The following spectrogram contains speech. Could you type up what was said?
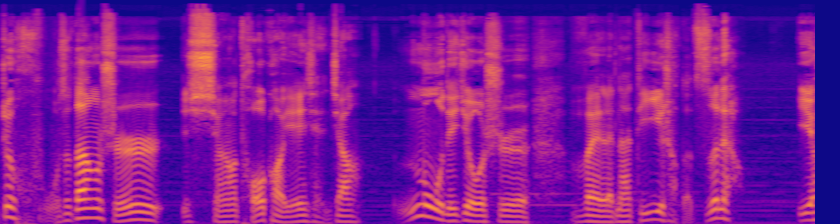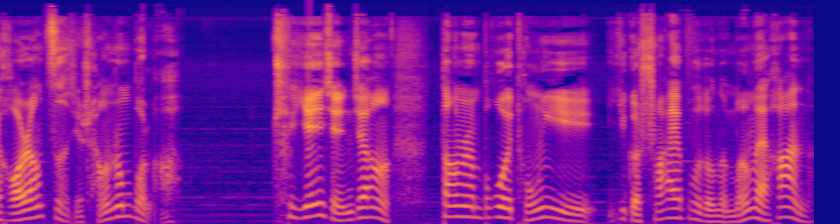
这虎子当时想要投靠严显江，目的就是为了那第一手的资料，也好让自己长生不老。这严显江当然不会同意一个啥也不懂的门外汉呢。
